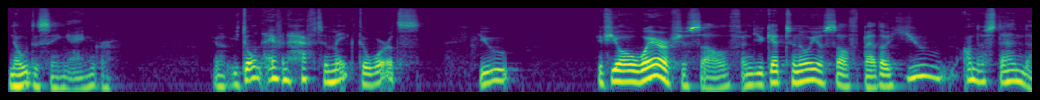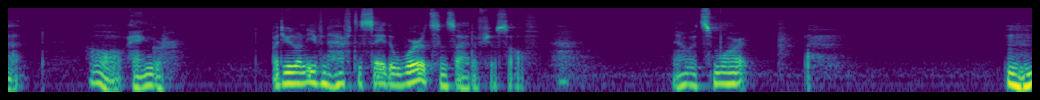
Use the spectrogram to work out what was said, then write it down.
noticing anger. You know, you don't even have to make the words you if you're aware of yourself and you get to know yourself better, you understand that. Oh, anger. But you don't even have to say the words inside of yourself. Know, it's more. Mm-hmm.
